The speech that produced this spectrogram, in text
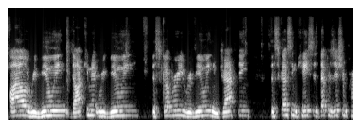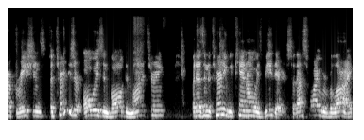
file reviewing, document reviewing, discovery reviewing and drafting, discussing cases, deposition preparations. Attorneys are always involved in monitoring, but as an attorney, we can't always be there. So that's why we rely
